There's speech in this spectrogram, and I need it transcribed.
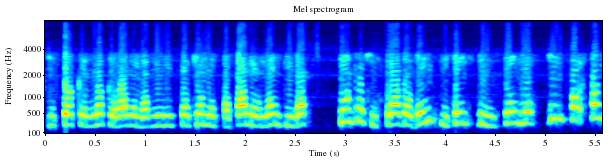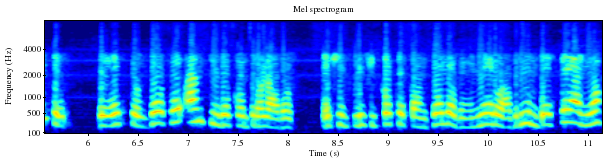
Citó que en lo que va de la administración estatal en la entidad se han registrado 26 incendios importantes de estos 12 han sido controlados. Ejemplificó que tan solo de enero a abril de este año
